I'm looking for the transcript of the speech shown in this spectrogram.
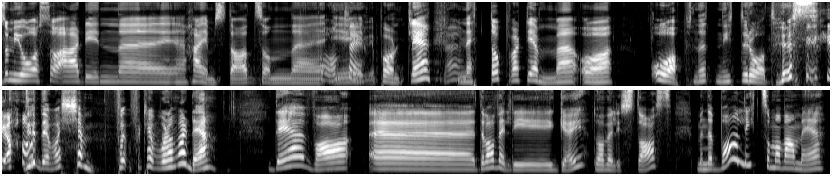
Som jo også er din eh, heimstad sånn eh, På i, ordentlig. på ordentlig. Ja, ja. Nettopp vært hjemme og åpnet nytt rådhus. Ja. Du, det var kjempe... Fortell, hvordan var det? Det var eh, Det var veldig gøy. Det var veldig stas. Men det var litt som å være med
